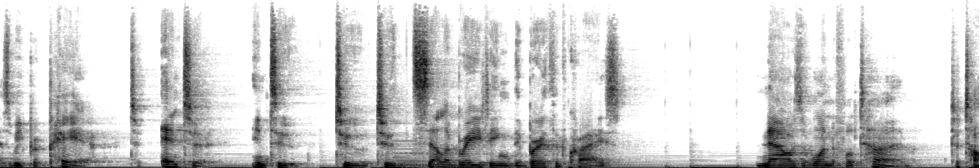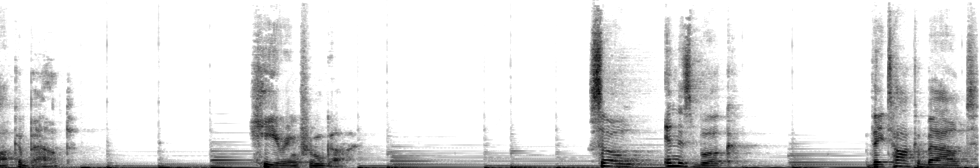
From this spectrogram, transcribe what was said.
as we prepare to enter into to, to celebrating the birth of Christ, now is a wonderful time to talk about hearing from God. So, in this book, they talk about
